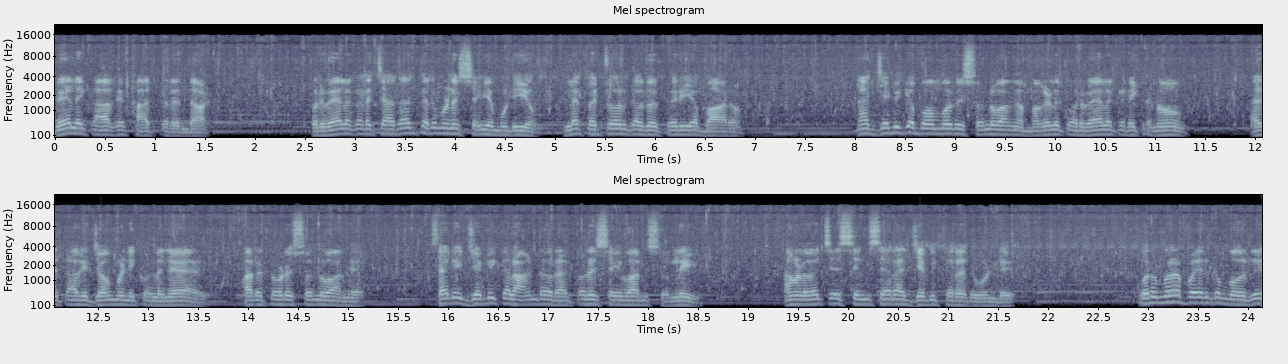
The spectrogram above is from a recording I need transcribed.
வேலைக்காக காத்திருந்தாள். ஒரு வேலை கிடைச்சாதான் திருமணம் செய்ய முடியும். இல்லை பெற்றோருக்கு அது ஒரு பெரிய பாரம். நான் ஜெபிக்க போகும்போது சொல்லுவாங்க மகளுக்கு ஒரு வேலை கிடைக்கணும். அதுக்காக ஜெபம் பண்ணி கொள்ளுங்க பாரத்தோடு சொல்லுவாங்க. சரி ஜெபிக்கல ஆண்டவர் அற்புதம் செய்வான்னு சொல்லி அவங்கள வச்சு சின்சியராக ஜெபிக்கிறது உண்டு. ஒரு முறை போயிருக்கும்போது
